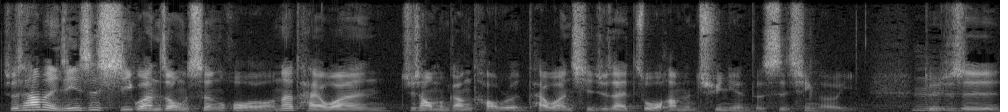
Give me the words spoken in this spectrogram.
就是他们已经是习惯这种生活了。那台湾就像我们刚刚讨论，台湾其实就在做他们去年的事情而已。对，就是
